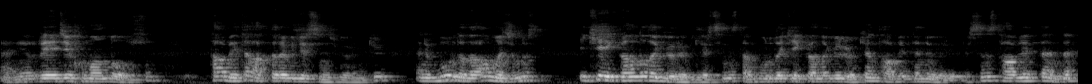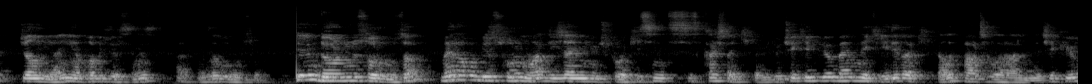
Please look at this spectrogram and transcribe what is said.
yani RC kumanda olsun. Tablete aktarabilirsiniz görüntüyü. Yani burada da amacımız iki ekranda da görebilirsiniz. Tabi buradaki ekranda görüyorken tabletten de görebilirsiniz. Tabletten de canlı yayın yapabilirsiniz. Aklınızda bulunsun. Gelelim dördüncü sorumuza. Merhaba bir sorun var. DJI Mini 3 Pro kesintisiz kaç dakika video çekebiliyor? Bendeki 7 dakikalık parçalar halinde çekiyor.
